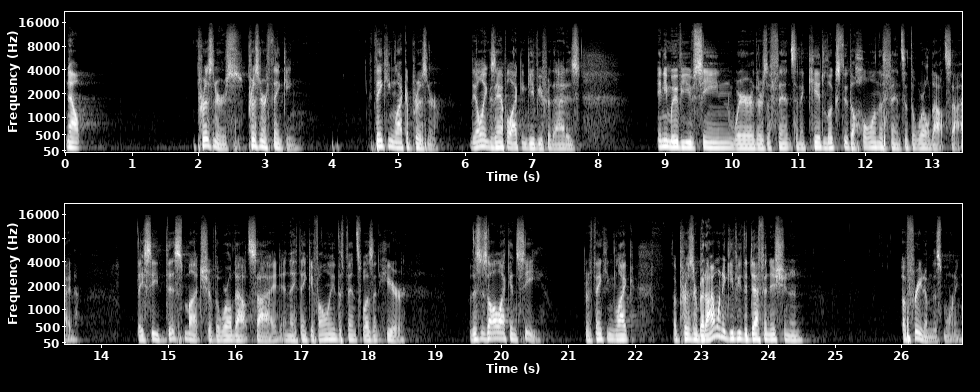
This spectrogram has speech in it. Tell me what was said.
Now, prisoners, prisoner thinking, thinking like a prisoner. The only example I can give you for that is any movie you've seen where there's a fence and a kid looks through the hole in the fence at the world outside. They see this much of the world outside and they think, if only the fence wasn't here. This is all I can see. They're thinking like a prisoner. But I want to give you the definition of freedom this morning.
